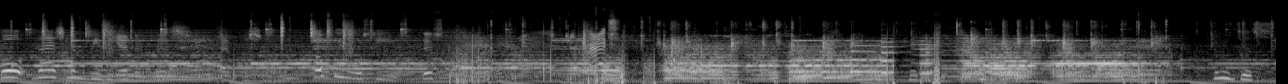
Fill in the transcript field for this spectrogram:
Well, that's gonna be the end of this episode. Hopefully, we'll see this guy. Actually, let me just.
